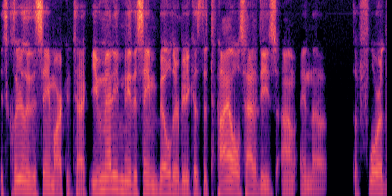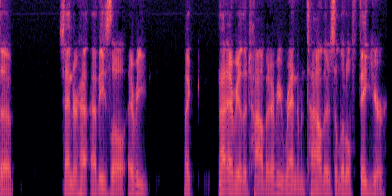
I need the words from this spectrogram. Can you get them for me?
it's clearly the same architect. Even might even be the same builder because the tiles had these um in the the floor of the center ha- have these little every like not every other tile, but every random tile there's a little figure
